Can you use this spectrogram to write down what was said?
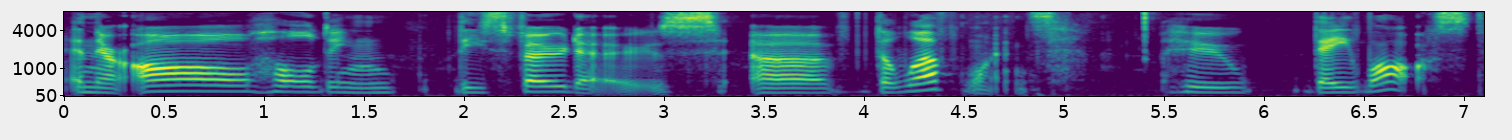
and they're all holding these photos of the loved ones who they lost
